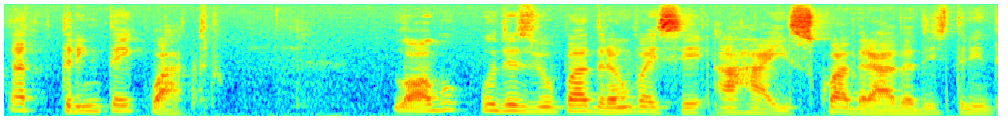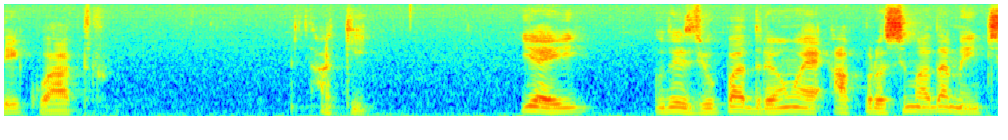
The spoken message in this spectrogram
dá 34. Logo, o desvio padrão vai ser a raiz quadrada de 34 aqui. E aí, o desvio padrão é aproximadamente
